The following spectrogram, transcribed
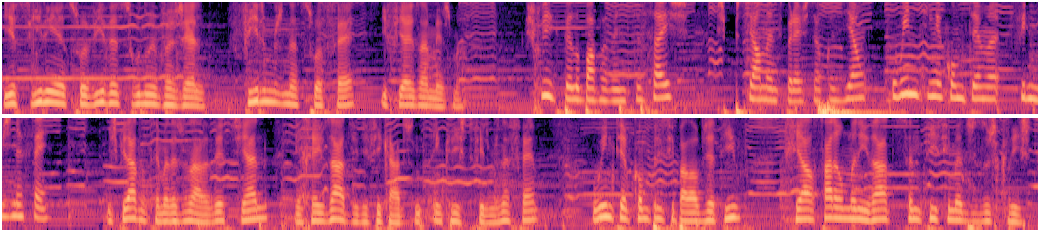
e a seguirem a sua vida segundo o Evangelho, firmes na sua fé e fiéis à mesma. Escolhido pelo Papa Bento XVI, especialmente para esta ocasião, o hino tinha como tema Firmes na Fé. Inspirado no tema da jornada desse ano, enraizados e edificados em Cristo firmes na fé, o hino teve como principal objetivo realçar a humanidade santíssima de Jesus Cristo,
